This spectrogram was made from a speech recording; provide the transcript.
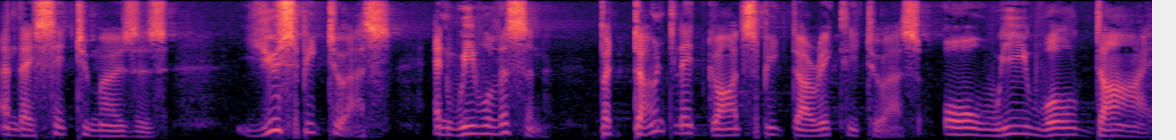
and they said to Moses, You speak to us, and we will listen. But don't let God speak directly to us, or we will die.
